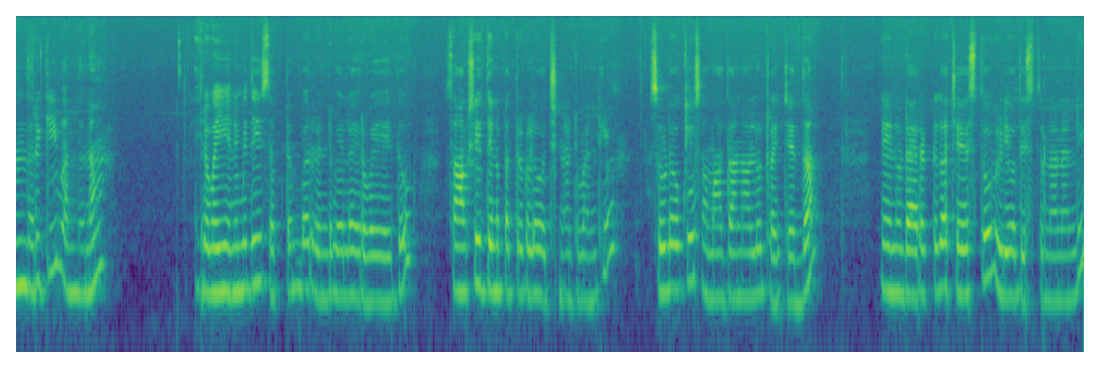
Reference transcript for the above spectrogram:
అందరికీ వందనం. ఇరవై ఎనిమిది సెప్టెంబర్ రెండు వేల ఇరవై ఐదు సాక్షి దినపత్రికలో వచ్చినటువంటి సుడోకు సమాధానాలు ట్రై చేద్దాం. నేను డైరెక్ట్గా చేస్తూ వీడియో తీస్తున్నానండి.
